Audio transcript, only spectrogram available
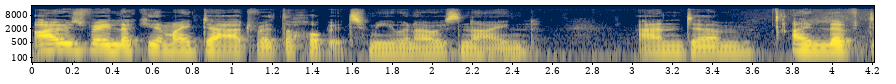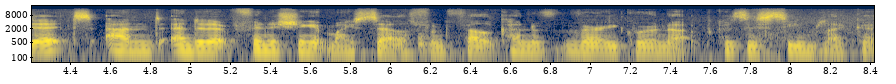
I was very lucky that my dad read The Hobbit to me when I was nine. And um, I loved it and ended up finishing it myself and felt kind of very grown up because this seemed like a.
